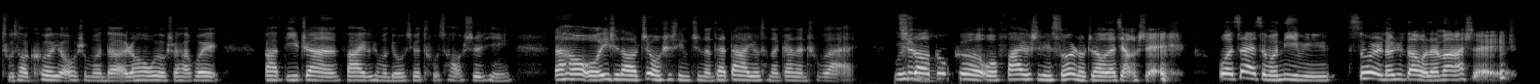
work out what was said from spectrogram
吐槽课友什么的，然后我有时候还会发 B 站发一个什么留学吐槽视频，然后我意识到这种事情只能在大 U 才能干得出来。去到杜克，我发一个视频，所有人都知道我在讲谁。我再怎么匿名，所有人都知道我在骂谁。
